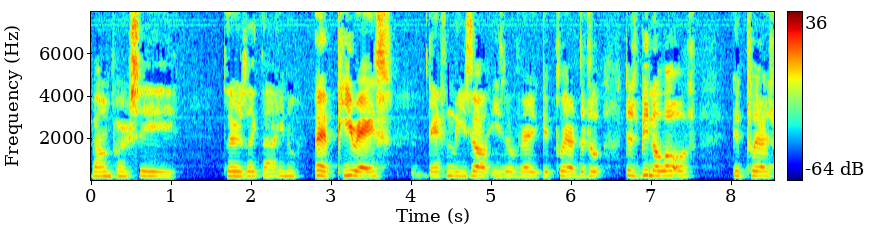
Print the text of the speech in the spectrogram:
Van Persie, players like that. You know. Uh, Pires, definitely, he's a he's a very good player. There's a, there's been a lot of good players.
